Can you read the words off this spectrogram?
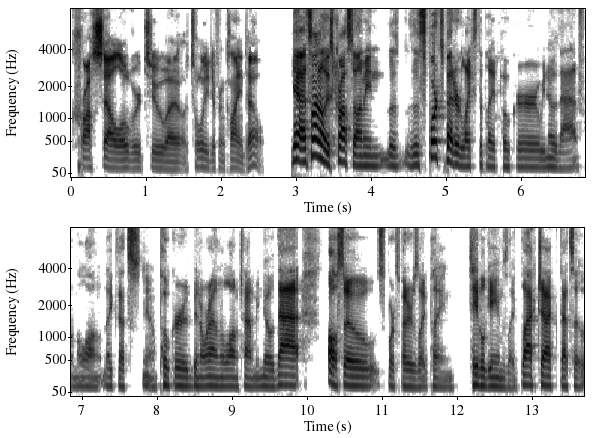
cross sell over to a, a totally different clientele? Yeah, it's not always cross though. I mean, the, the sports bettor likes to play poker. We know that from a long, like that's you know, poker had been around a long time. We know that. Also, sports bettors like playing table games like blackjack. That's a,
